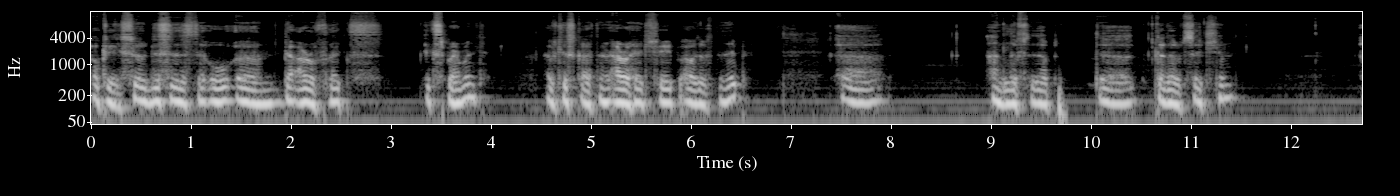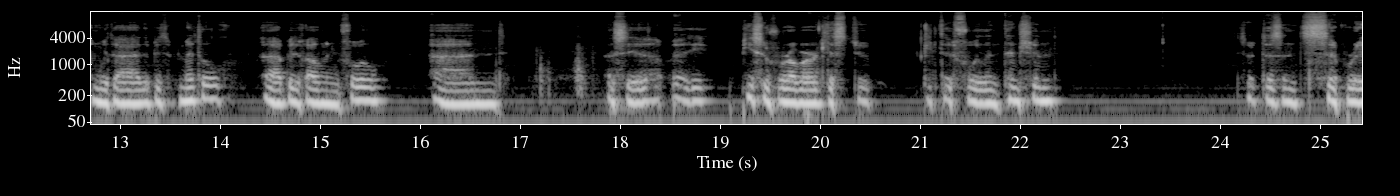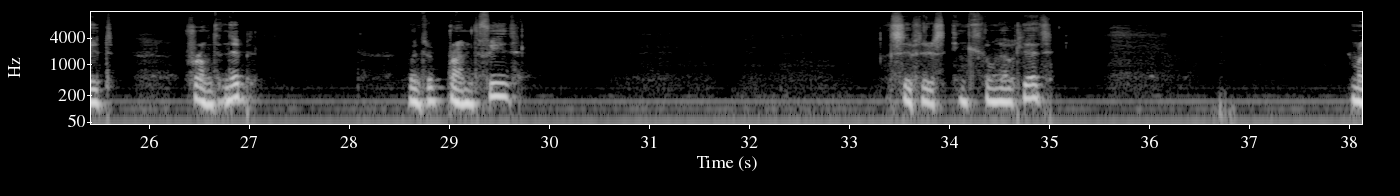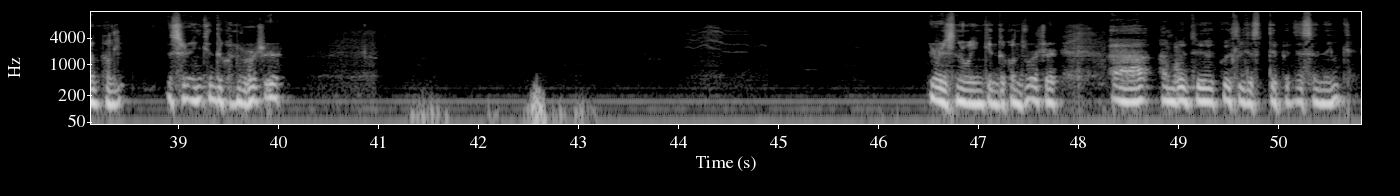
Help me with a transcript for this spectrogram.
Okay, so this is the um, the Arrowflex experiment. I've just got an arrowhead shape out of the nib uh, and lifted up the cutout section. I'm going to add a bit of metal, a bit of aluminium foil, and I see a, a piece of rubber just to keep the foil in tension so it doesn't separate from the nib. I'm going to prime the feed. See if there's ink coming out yet. might not. Is there ink in the converter? There is no ink in the converter. Uh, I'm going to quickly just dip it this in ink.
